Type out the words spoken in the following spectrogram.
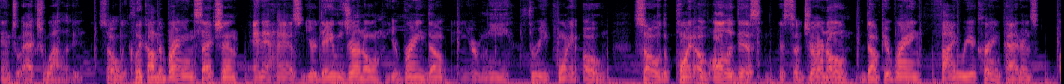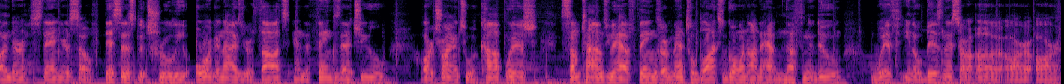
into actuality. So we click on the brain section and it has your daily journal, your brain dump, and your me 3.0. So the point of all of this is to journal, dump your brain, find reoccurring patterns, understand yourself. This is to truly organize your thoughts and the things that you are trying to accomplish. Sometimes you have things or mental blocks going on that have nothing to do with you know business or or or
